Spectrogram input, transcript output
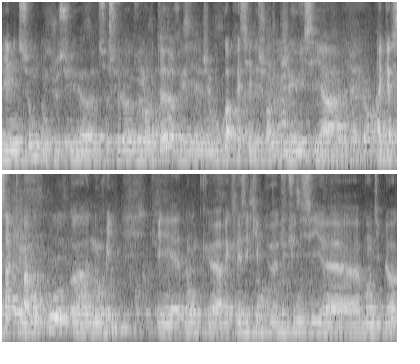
Liemin Soum, donc je suis sociologue et auteur et j'ai beaucoup apprécié l'échange que j'ai eu ici à, GAFSA qui m'a beaucoup nourri. Et donc avec les équipes du Tunisie Bondi Blog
